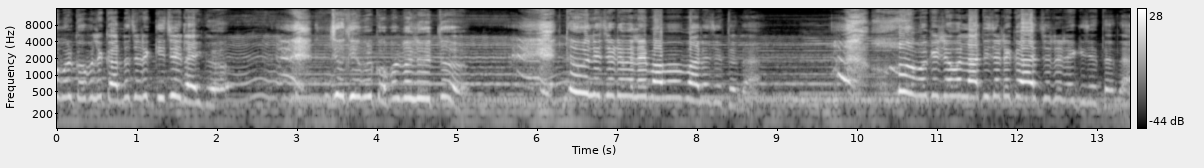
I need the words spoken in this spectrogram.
আমার কপালে কান্না ছাড়া কিছুই নাই গো। যদি আমার কপাল ভালো হতো তাহলে ছোটবেলায় বাবা মা মারা যেত না। আমাকে সবার লাঠি চাটা খাওয়ার জন্য রেখে যেত না।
